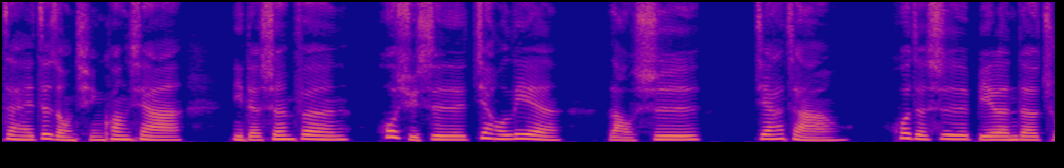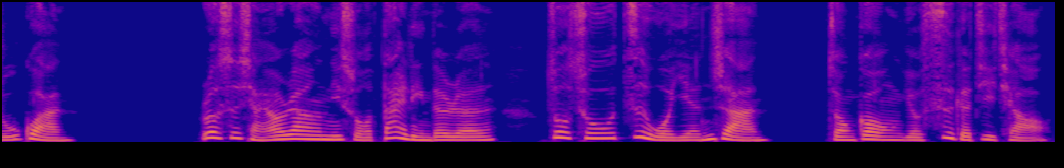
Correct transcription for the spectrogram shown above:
在这种情况下，你的身份或许是教练、老师、家长，或者是别人的主管。若是想要让你所带领的人，做出自我延展，总共有四个技巧。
